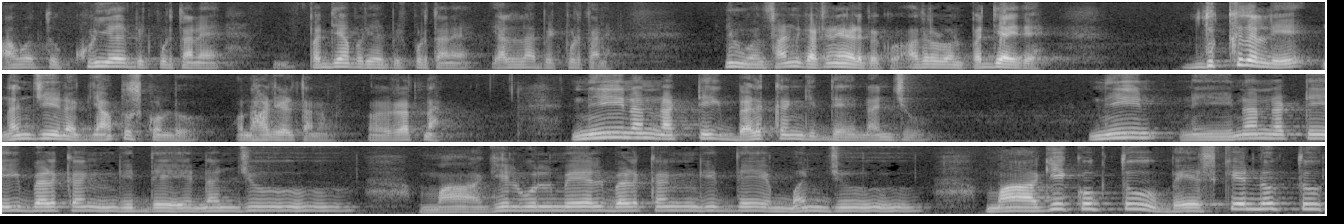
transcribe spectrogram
ಆವತ್ತು ಕುಡಿಯೋದು ಬಿಟ್ಬಿಡ್ತಾನೆ, ಪದ್ಯ ಬರೆಯೋದು ಬಿಟ್ಬಿಡ್ತಾನೆ, ಎಲ್ಲ ಬಿಟ್ಬಿಡ್ತಾನೆ. ನಿಮಗೊಂದು ಸಣ್ಣ ಘಟನೆ ಹೇಳಬೇಕು. ಅದರಲ್ಲಿ ಒಂದು ಪದ್ಯ ಇದೆ. ದುಃಖದಲ್ಲಿ ನಂಜಿನ ಜ್ಞಾಪಿಸ್ಕೊಂಡು ಒಂದು ಹಾಡು ಹೇಳ್ತಾನೆ ರತ್ನ. ನೀ ನನ್ನ ನಟ್ಟಿಗೆ ಬೆಳಕಂಗಿದ್ದೆ ನಂಜು. ನೀ ನೀ ನನ್ನ ನಟ್ಟಿಗೆ ಬೆಳಕಂಗಿದ್ದೆ ನಂಜು. ಮಾಗಿಲ್ ಉಲ್ ಮೇಲೆ ಬೆಳಕಂಗಿದ್ದೆ ಮಂಜು. ಮಾಗಿ ಕುಕ್ತು ಬೇಸಿಗೆ ನುಗ್ತು,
